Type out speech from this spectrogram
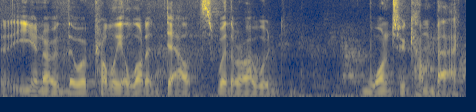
you know, there were probably a lot of doubts whether I would want to come back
